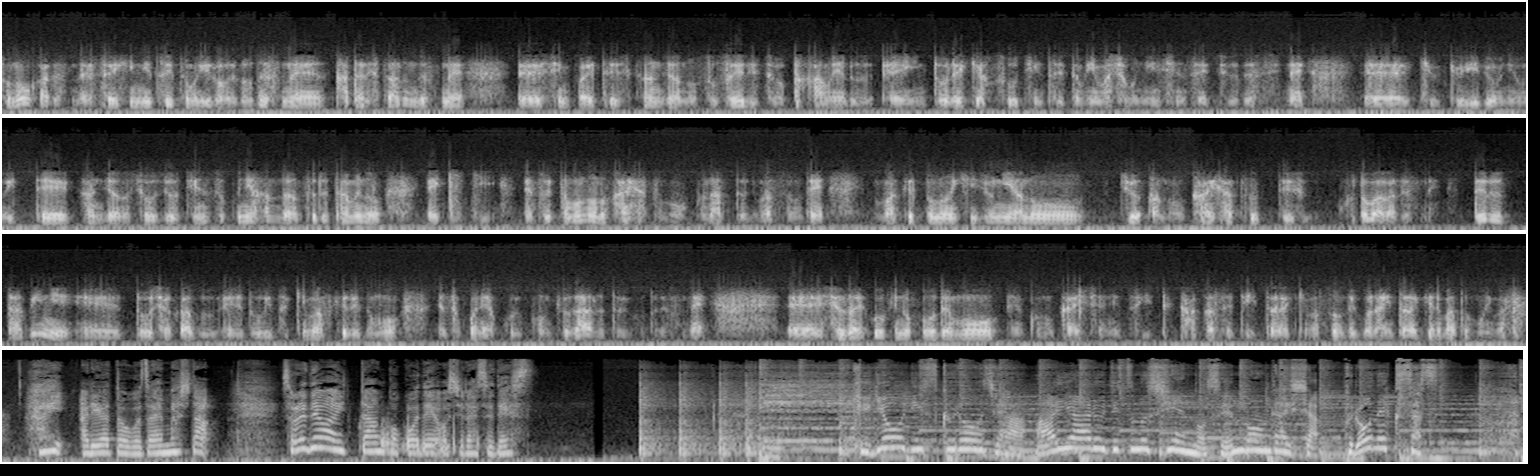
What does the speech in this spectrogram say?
その他ですね、製品についてもいろいろですね、カタリストあるんですね、えー、心肺停止患者の蘇生率を高める、えー、イント冷却装置についても今承認申請中ですしね、えー、救急医療において患者の症状を迅速に判断するための、え機器、えそういったものの開発も行っておりますので、マーケットの非常にあのあの開発っていう言葉がですね出るたびに、えー、同社株、えー、同意つきますけれども、えー、そこにはこういう根拠があるということですね。えー、取材後期の方でも、えー、この会社について書かせていただきますのでご覧いただければと思います。はい、ありがとうございました。それでは一旦ここでお知らせです。企業ディスクロージャー IR 実務支援の専門会社プロネクサス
